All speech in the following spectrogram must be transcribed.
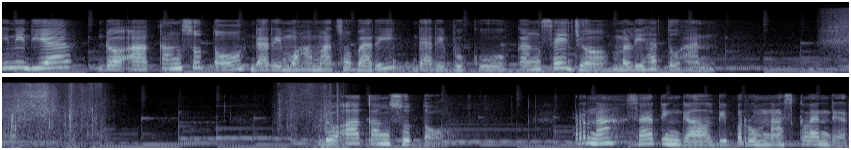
ini dia doa Kang Suto dari Muhammad Sobari dari buku Kang Sejo Melihat Tuhan. Doa Kang Suto Pernah saya tinggal di Perumnas Klender.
